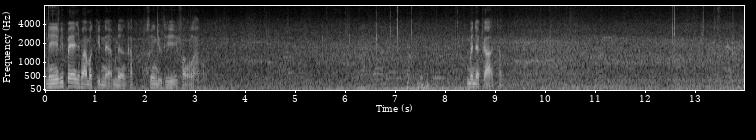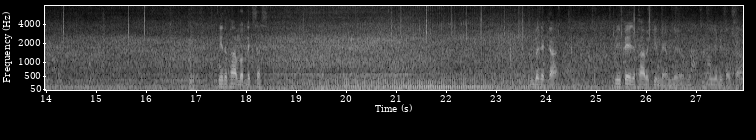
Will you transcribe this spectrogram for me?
วันนี้พี่เป้จะพามากินแหนมเนืองครับ ซึ่งอยู่ที่ฝั่งลาวบรรยากาศครับ นี่สภาพรถเล็กซัสนี่บรรยากาศพี่เป้จะพาไปกินแหนมเนืองนะนี่จะมีสาว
